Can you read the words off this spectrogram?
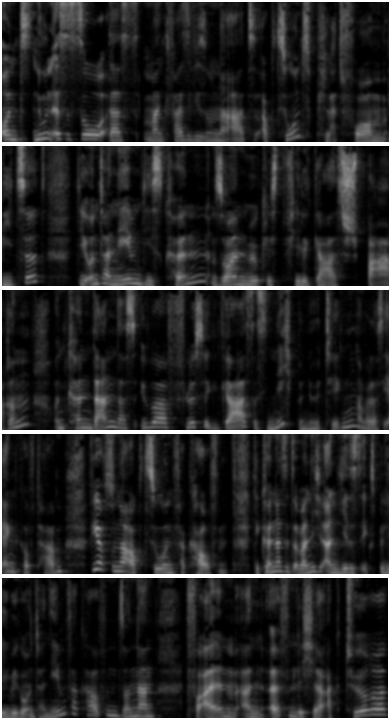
Und nun ist es so, dass man quasi wie so eine Art Auktionsplattform bietet. Die Unternehmen, die es können, sollen möglichst viel Gas sparen und können dann das überflüssige Gas, das sie nicht benötigen, aber das sie eingekauft haben, wie auf so einer Auktion verkaufen. Die können das jetzt aber nicht an jedes x-beliebige Unternehmen verkaufen, sondern vor allem an öffentliche Akteure.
